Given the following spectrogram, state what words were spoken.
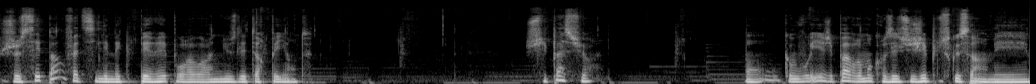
je sais pas en fait si les mecs paieraient pour avoir une newsletter payante. Je suis pas sûr. Bon, comme vous voyez, j'ai pas vraiment creusé le sujet plus que ça, hein, mais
